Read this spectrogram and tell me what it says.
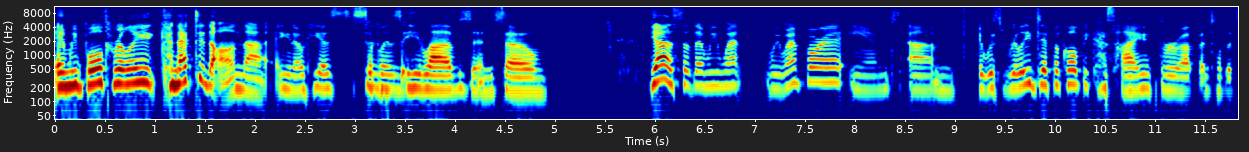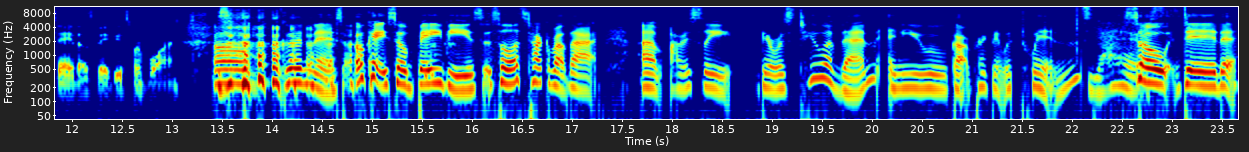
and we both really connected on that. You know, he has siblings Mhm. that he loves, and so yeah. So then we went we went for it, and um, it was really difficult because I threw up until the day those babies were born. Oh goodness. Okay, so babies. So let's talk about that. Um, obviously there was two of them, and you got pregnant with twins. Yes. So did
